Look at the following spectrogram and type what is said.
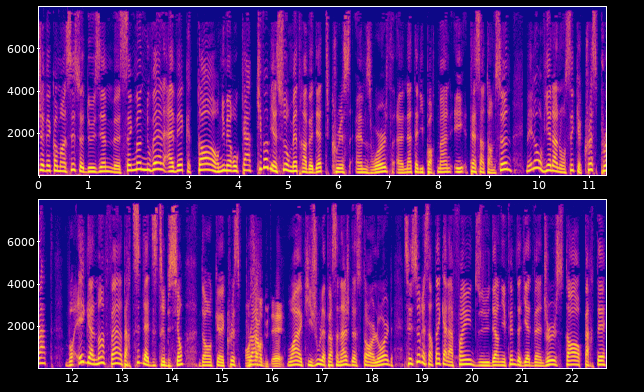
je vais commencer ce deuxième segment de nouvelles avec Thor numéro 4, qui va bien sûr mettre en vedette Chris Hemsworth, euh, Natalie Portman et Tessa Thompson. Mais là, on vient d'annoncer que Chris Pratt va également faire partie de la distribution. Donc, euh, Chris On Pratt, s'en doutait. ouais, qui joue le personnage de Star-Lord. C'est sûr et certain qu'à la fin du dernier film de The Avengers, Thor partait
